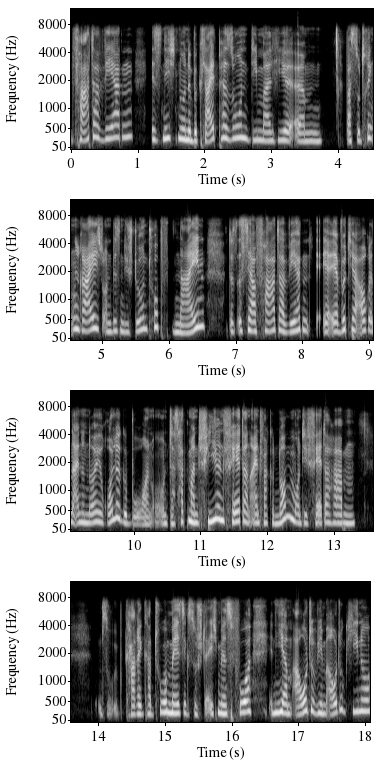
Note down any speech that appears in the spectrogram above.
Vater werden ist nicht nur eine Begleitperson, die mal hier ähm, was zu trinken reicht und ein bisschen die Stirn tupft. Nein, das ist ja Vater werden. Er, er wird ja auch in eine neue Rolle geboren. Und das hat man vielen Vätern einfach genommen. Und die Väter haben so karikaturmäßig, so stelle ich mir es vor, in hier im Auto wie im Autokino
